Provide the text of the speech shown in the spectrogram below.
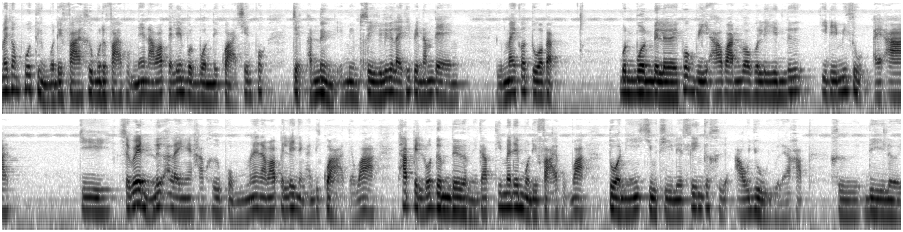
ไม่ต้องพูดถึง modify คือ modify ผมแนะนำว่าไปเล่นบนๆดีกว่า เช่นพวก 7001 MMC หรืออะไรที่เป็นน้ำแดง หรือไม่ก็ตัวแบบบนๆไปเลยพวก VR1 Wolverine หรือ Idemitsu IR G7 หรืออะไรเงี้ยครับคือผมแนะนำว่าไปเล่นอย่างนั้นดีกว่า แต่ว่าถ้าเป็นรถเดิมๆนะครับที่ไม่ได้ modify ผมว่าตัวนี้ QT Racing ก็คือเอาอยู่อยู่แล้วครับ คือดีเลย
